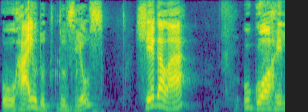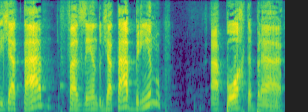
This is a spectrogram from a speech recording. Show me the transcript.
o raio do, do Zeus. Chega lá, o Gore ele já tá fazendo, já tá abrindo a porta para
